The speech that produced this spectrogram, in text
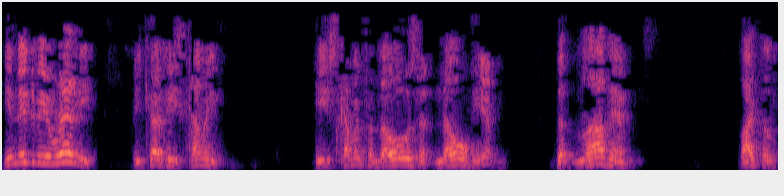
you need to be ready because He's coming. He's coming for those that know Him that love Him. Like the,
